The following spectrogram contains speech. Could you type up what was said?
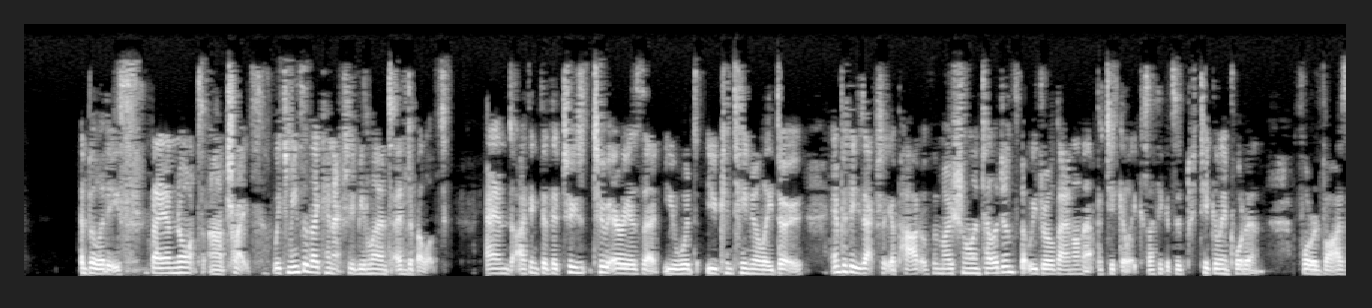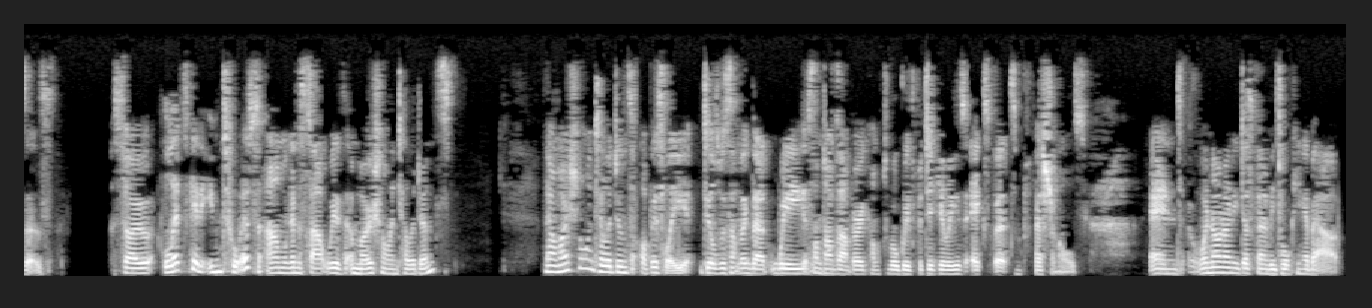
abilities. They are not uh, traits, which means that they can actually be learnt and developed. And I think that the two two areas that you would you continually do. Empathy is actually a part of emotional intelligence, but we drill down on that particularly because I think it's particularly important for advisors. So let's get into it. Um, we're going to start with emotional intelligence. Now, emotional intelligence obviously deals with something that we sometimes aren't very comfortable with, particularly as experts and professionals. And we're not only just going to be talking about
